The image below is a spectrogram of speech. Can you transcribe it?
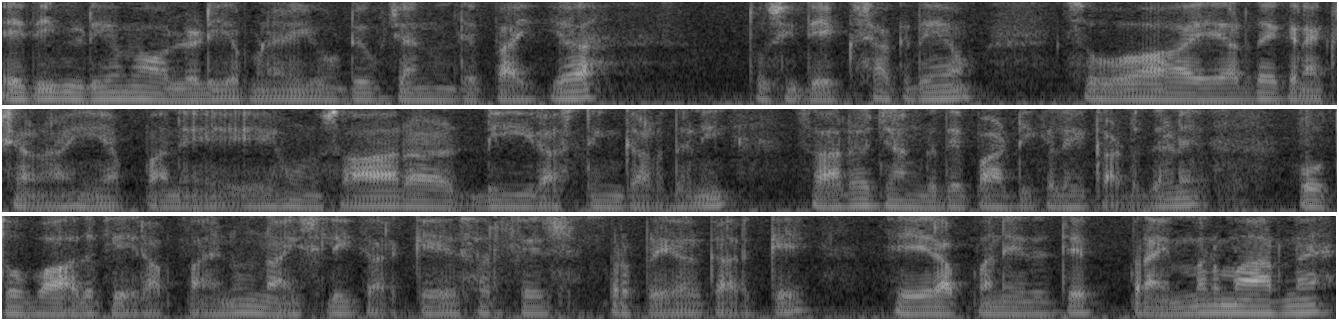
ਇਹਦੀ ਵੀਡੀਓ ਮੈਂ ਆਲਰੇਡੀ ਆਪਣੇ YouTube ਚੈਨਲ ਤੇ ਪਾਈ ਆ। ਤੁਸੀਂ ਦੇਖ ਸਕਦੇ ਹੋ। ਸੋ ਆ 에ਅਰ ਦੇ ਕਨੈਕਸ਼ਨ ਰਾਹੀਂ ਆਪਾਂ ਨੇ ਇਹ ਹੁਣ ਸਾਰਾ ਡੀ ਰਸਟਿੰਗ ਕਰ ਦੇਣੀ। ਸਾਰਾ ਜੰਗ ਦੇ ਪਾਰਟੀਕਲ ਇਹ ਕੱਢ ਦੇਣੇ। ਉਹ ਤੋਂ ਬਾਅਦ ਫਿਰ ਆਪਾਂ ਇਹਨੂੰ ਨਾਈਸਲੀ ਕਰਕੇ ਸਰਫੇਸ ਪ੍ਰਪੇਅਰ ਕਰਕੇ ਫਿਰ ਆਪਾਂ ਨੇ ਇਹਦੇ ਤੇ ਪ੍ਰਾਈਮਰ ਮਾਰਨਾ ਹੈ।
